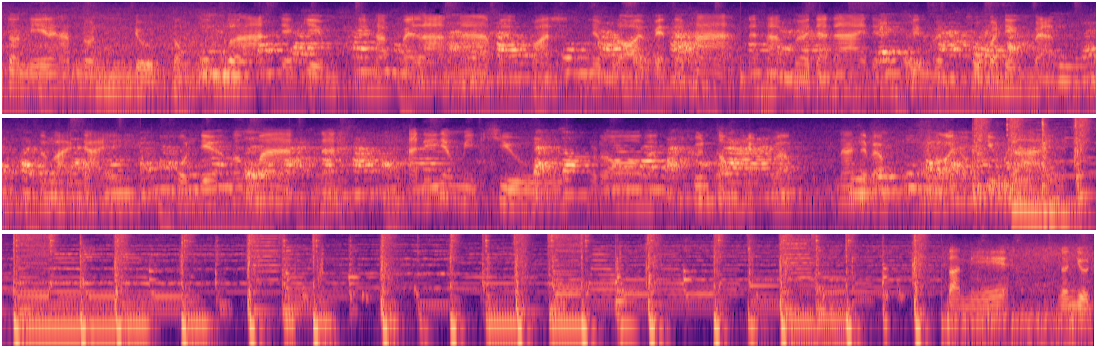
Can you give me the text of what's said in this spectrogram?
ที่ตอนนี้นะครับนนท์อยู่ตรงร้านเจ๊กิมนะครับไปล้างหน้าแปรงฟันเรียบร้อยเปลี่ยนเสื้อผ้านะครับ เพื่อจะได้เดินขึ้นเป็นภูกระดึงแบบสบายใจ คนเยอะมากๆนะ อันนี้ยังมีคิวรอแบบขึ้นสองแถวแบบน่าจะแบบร้อยกว่าคิวได้ตอนนี้นนท์อยู่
